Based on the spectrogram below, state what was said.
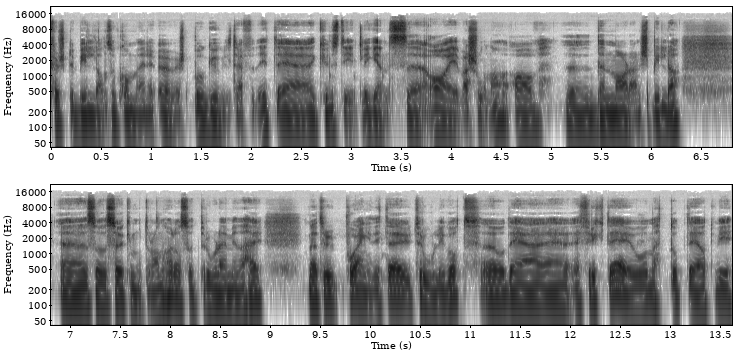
første bildene som kommer øverst på Google-treffet ditt, er kunstig intelligens eh, AI-versjoner av eh, den malerens bilder. Eh, så søkemotorene har også et problem i det her. Men jeg tror poenget ditt er utrolig godt, og det jeg frykter, er jo nettopp det at vi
